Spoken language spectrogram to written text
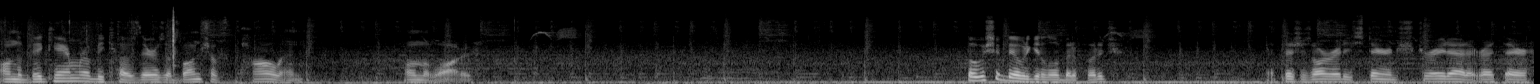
on the big camera because there's a bunch of pollen on the water. But we should be able to get a little bit of footage. That fish is already staring straight at it right there.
